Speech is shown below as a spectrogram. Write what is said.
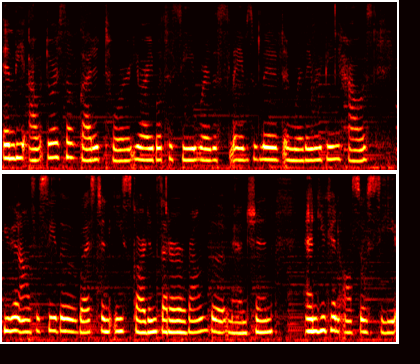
In the outdoor self guided tour, you are able to see where the slaves lived and where they were being housed. You can also see the west and east gardens that are around the mansion, and you can also see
